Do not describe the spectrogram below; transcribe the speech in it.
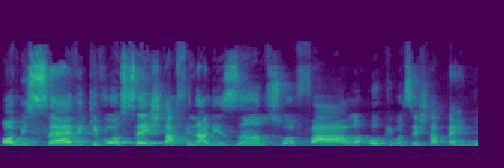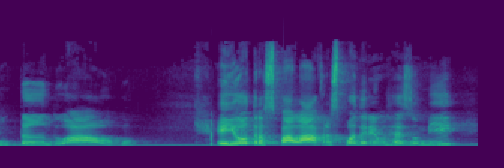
observe que você está finalizando sua fala ou que você está perguntando algo. Em outras palavras, poderíamos resumir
